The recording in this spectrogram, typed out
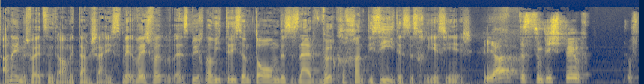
ah nein, wir fangen jetzt nicht an mit dem Scheiß. Weißt du, es braucht noch weitere Symptome, dass es dann wirklich könnte sein, dass es Krise ist. Ja, dass zum Beispiel auf, auf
